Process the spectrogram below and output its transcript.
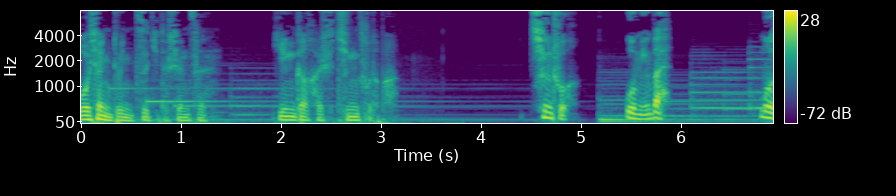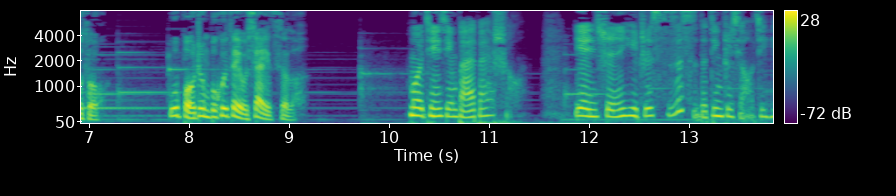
我想你对你自己的身份，应该还是清楚的吧。清楚，我明白，莫总，我保证不会再有下一次了。莫千行摆摆手，眼神一直死死的盯着小静。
